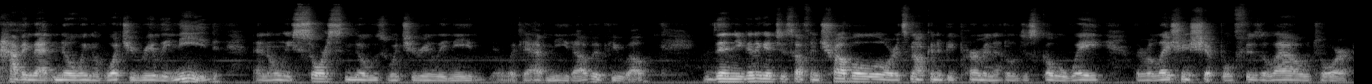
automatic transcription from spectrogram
having that knowing of what you really need, and only Source knows what you really need, what you have need of, if you will, then you're going to get yourself in trouble, or it's not going to be permanent. It'll just go away. The relationship will fizzle out, or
